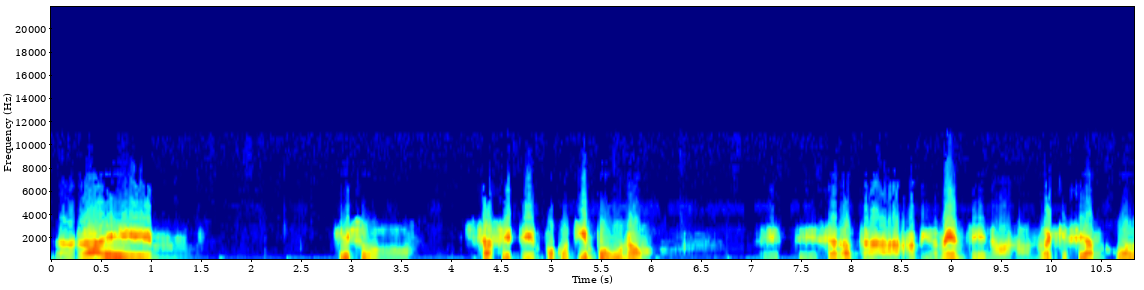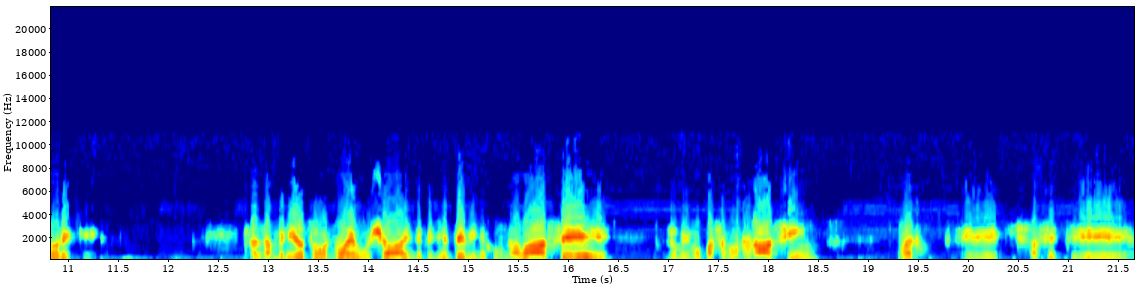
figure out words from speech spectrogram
la verdad eh, eso, quizás este, en poco tiempo uno este, se adapta rápidamente, no, no, no es que sean jugadores que que hayan venido todos nuevos. Ya Independiente viene con una base, lo mismo pasa con Racing. Bueno, eh, quizás este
